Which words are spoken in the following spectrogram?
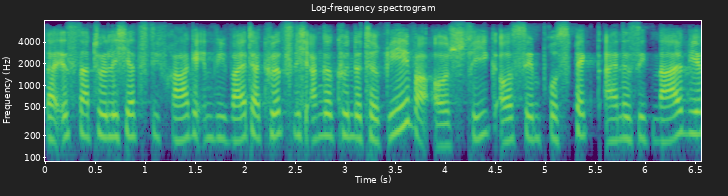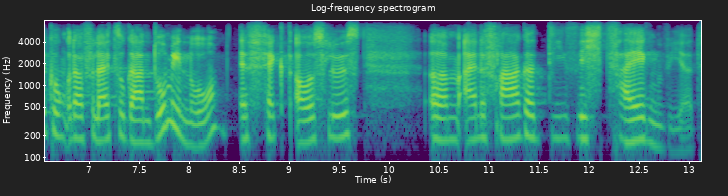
Da ist natürlich jetzt die Frage, inwieweit der kürzlich angekündigte Rewe-Ausstieg aus dem Prospekt eine Signalwirkung oder vielleicht sogar einen Domino-Effekt auslöst. Ähm, eine Frage, die sich zeigen wird.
